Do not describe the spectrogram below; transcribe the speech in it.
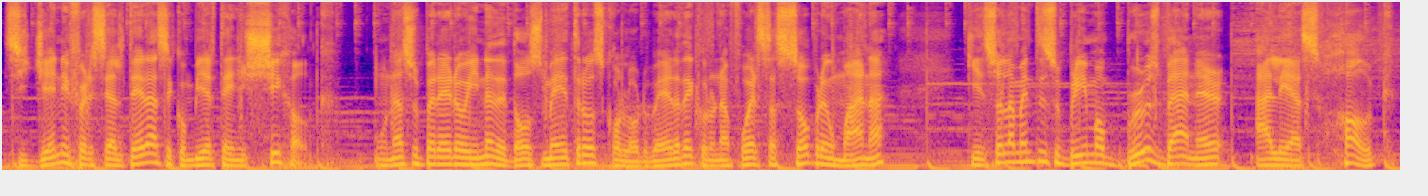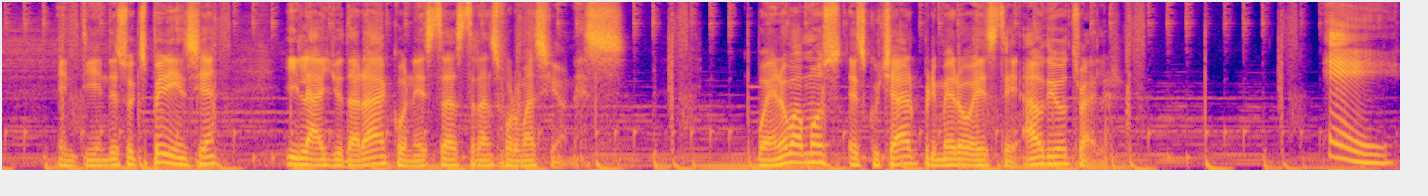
Si Jennifer se altera, se convierte en She-Hulk, una superheroína de 2 metros, color verde, con una fuerza sobrehumana, quien solamente su primo Bruce Banner, alias Hulk, entiende su experiencia y la ayudará con estas transformaciones. Bueno, vamos a escuchar primero este audio trailer. ¡Ey!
